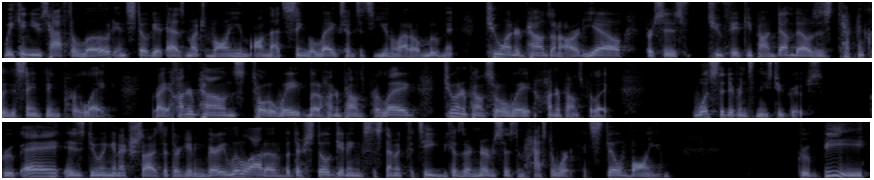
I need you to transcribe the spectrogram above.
we can use half the load and still get as much volume on that single leg since it's a unilateral movement. 200 pounds on an RDL versus 250 pound dumbbells is technically the same thing per leg, right? 100 pounds total weight, but 100 pounds per leg, 200 pounds total weight, 100 pounds per leg. What's the difference in these two groups? Group A is doing an exercise that they're getting very little out of, but they're still getting systemic fatigue because their nervous system has to work. It's still volume. Group B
